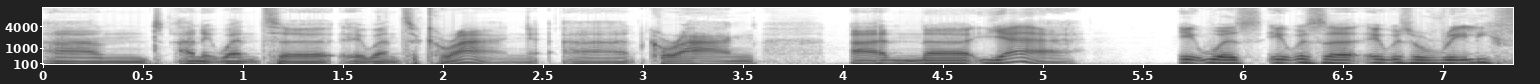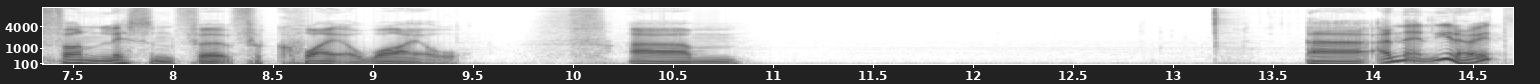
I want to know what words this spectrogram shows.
and and it went to it went to Kerrang! And Kerrang, and uh, yeah, it was it was a it was a really fun listen for for quite a while. Um, uh, and then you know it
